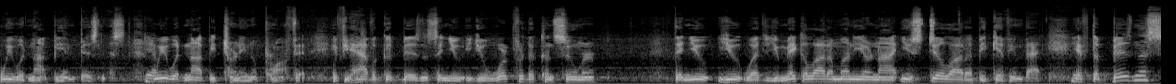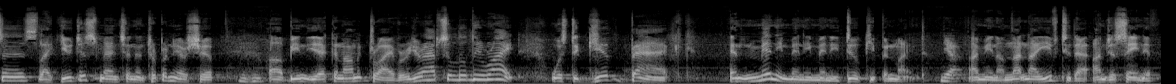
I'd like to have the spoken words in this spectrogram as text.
we would not be in business. We would not be turning a profit. If you have a good business and you, you work for the consumer, then you, you whether you make a lot of money or not, you still ought to be giving back. Yeah. If the businesses, like you just mentioned, entrepreneurship, mm-hmm. uh, being the economic driver, you're absolutely right, was to give back, and many, many, many do keep in mind. Yeah. I mean, I'm not naive to that. I'm just saying if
